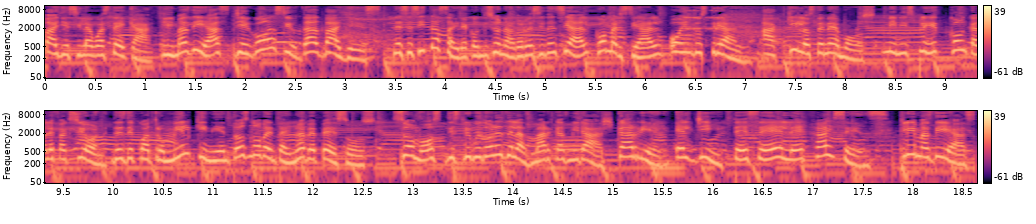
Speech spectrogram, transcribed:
Valles y la Huasteca. Climas Díaz llegó a Ciudad Valles. ¿Necesitas aire acondicionado residencial, comercial o industrial? Aquí los tenemos. Mini split con calefacción desde 4,599 pesos. Somos distribuidores de las marcas Mirage, Carrier, LG, TCL, Hisense. Climas Díaz,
